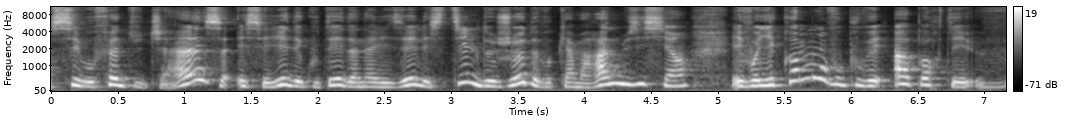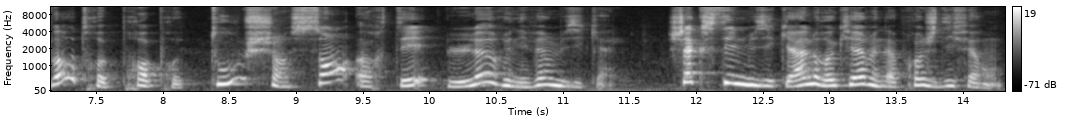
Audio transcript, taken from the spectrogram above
si vous faites du jazz, essayez d'écouter et d'analyser les styles de jeu de vos camarades musiciens et voyez comment vous pouvez apporter votre propre touche sans heurter leur univers musical. Chaque style musical requiert une approche différente.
